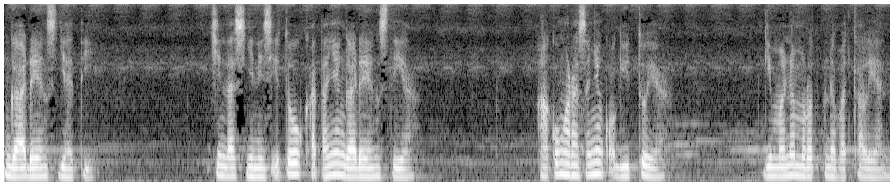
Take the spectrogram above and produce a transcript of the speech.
gak ada yang sejati? Cinta sejenis itu katanya gak ada yang setia. Aku ngerasanya kok gitu ya. Gimana menurut pendapat kalian?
